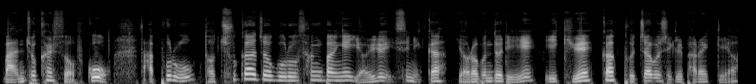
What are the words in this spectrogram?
만족할 수 없고 앞으로 더 추가적으로 상방에 열려 있으니까 여러분들이 이 기회 꽉 붙잡으시길 바랄게요.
